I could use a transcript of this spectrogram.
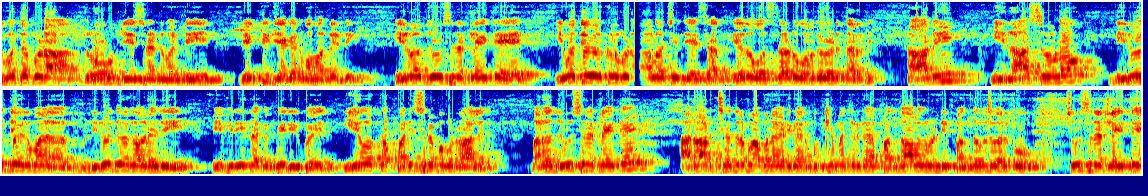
యువత కూడా ద్రోహం చేసినటువంటి వ్యక్తి జగన్మోహన్ రెడ్డి. ఈరోజు చూసినట్లయితే యువతి యువకులు కూడా ఆలోచన చేశారు. ఏదో వస్తాడు పెడతారని. కానీ ఈ రాష్ట్రంలో నిరుద్యోగం నిరుద్యోగం అనేది విపరీతంగా పెరిగిపోయింది. ఏ ఒక్క పరిశ్రమ కూడా రాలేదు. మనం చూసినట్లయితే ఆనాడు చంద్రబాబు నాయుడు గారు ముఖ్యమంత్రిగా పద్నాలుగు నుండి పంతొమ్మిది వరకు చూసినట్లయితే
